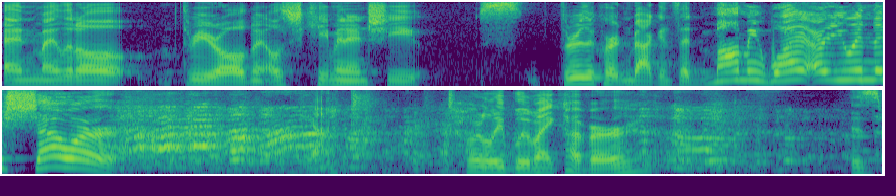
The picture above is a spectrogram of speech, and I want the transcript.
and my little three-year-old, my oldest, came in and she threw the curtain back and said, "Mommy, why are you in the shower?" yeah, totally blew my cover. Is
